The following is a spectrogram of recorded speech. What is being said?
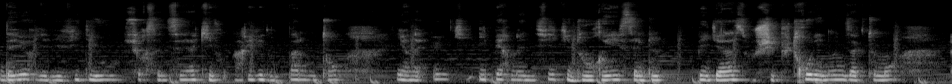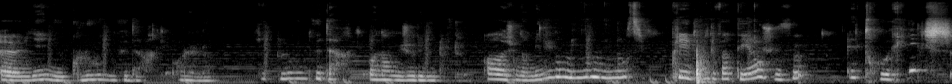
D'ailleurs, il y a des vidéos sur Senseiya qui vont arriver dans pas longtemps. Il y en a une qui est hyper magnifique, dorée, celle de Pégase, ou je sais plus trop les noms exactement. Euh, il y a une Glow in the Dark. Oh là là. Les Glow in the Dark. Oh non, mais je les veux toutes. Oh je, non, mais non, mais non, mais non, s'il vous plaît, 2021, je veux être riche.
